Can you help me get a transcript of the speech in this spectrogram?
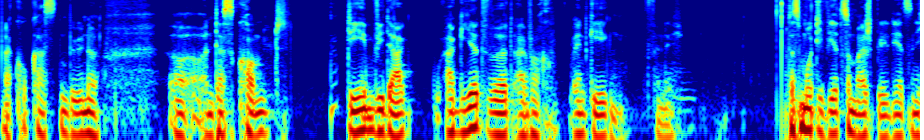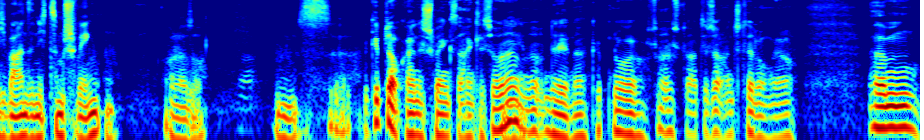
einer Guckkastenbühne. Äh, und das kommt dem, wie da agiert wird, einfach entgegen, finde ich. Das motiviert zum Beispiel jetzt nicht wahnsinnig zum Schwenken oder so. Hm, es äh gibt auch keine Schwenks eigentlich, oder? Nee, nee ne? gibt nur statische Einstellungen, ja. Ähm,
